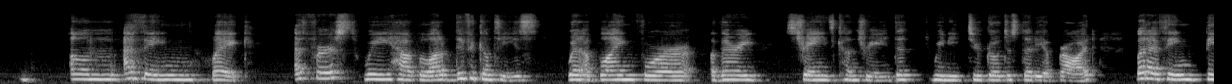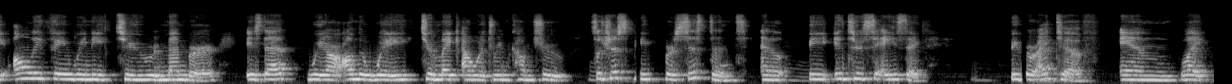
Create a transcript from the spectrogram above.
um, I think like at first we have a lot of difficulties when applying for a very strange country that we need to go to study abroad. But I think the only thing we need to remember is that we are on the way to make our dream come true. So mm. just be persistent and mm. be enthusiastic, be proactive, and like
